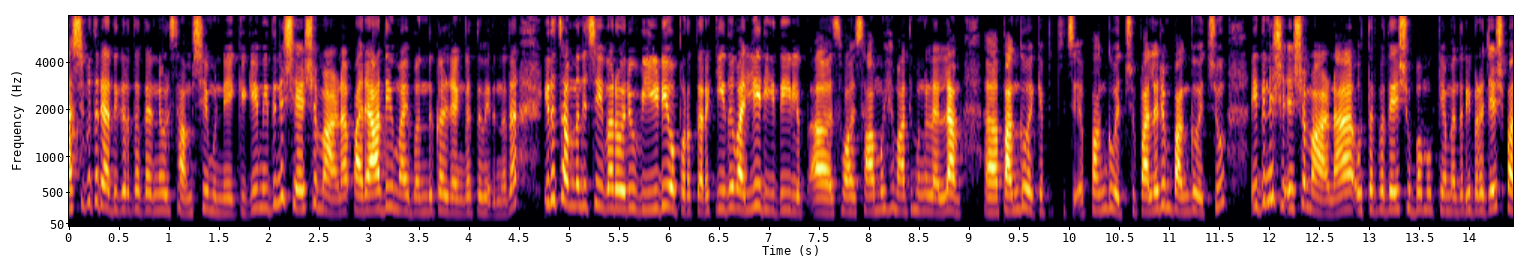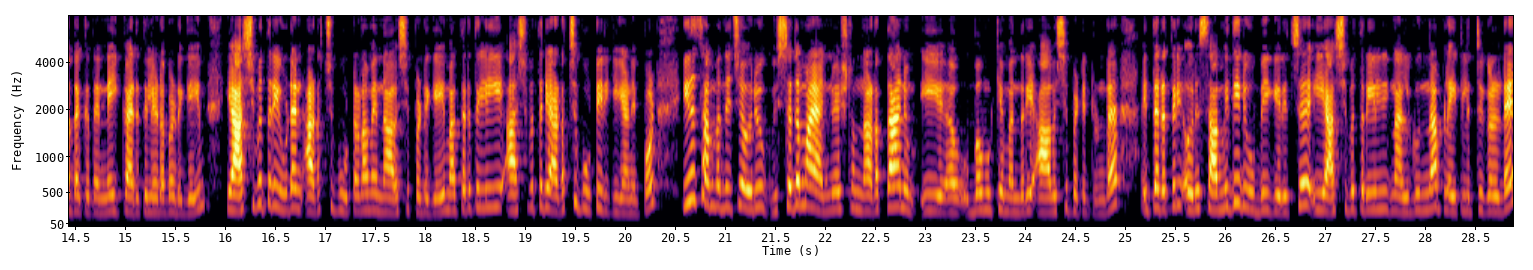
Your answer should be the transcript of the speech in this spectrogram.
ആശുപത്രി അധികൃതർ തന്നെ ഒരു സംശയം ഉന്നയിക്കുകയും ഇതിന് ശേഷമാണ് പരാതിയുമായി ബന്ധുക്കൾ രംഗത്ത് വരുന്നത്. ഇത് സംബന്ധിച്ച് ഇവർ ഒരു വീഡിയോ പുറത്തിറക്കി. ഇത് വലിയ രീതിയിൽ സാമൂഹ്യ മാധ്യമങ്ങളിലെല്ലാം പങ്കുവെക്ക പങ്കുവെച്ചു പലരും പങ്കുവെച്ചു. ഇതിനുശേഷമാണ് ഉത്തർപ്രദേശ് ഉപമുഖ്യമന്ത്രി ബ്രജേഷ് പതക് തന്നെ ഇക്കാര്യത്തിൽ ഇടപെടുകയും ഈ ആശുപത്രി ഉടൻ അടച്ചുപൂട്ടണം എന്നാവശ്യപ്പെടുകയും അത്തരത്തിൽ ഈ ആശുപത്രി അടച്ചുപൂട്ടിയിരിക്കുകയാണ് ഇപ്പോൾ. ഇത് സംബന്ധിച്ച് ഒരു വിശദമായ അന്വേഷണം നടത്താനും ഈ ഉപമുഖ്യമന്ത്രി ആവശ്യപ്പെട്ടിട്ടുണ്ട്. ഇത്തരത്തിൽ ഒരു സമിതി രൂപീകരിച്ച് ഈ ആശുപത്രിയിൽ നൽകുന്ന പ്ലേറ്റ്ലെറ്റുകളുടെ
